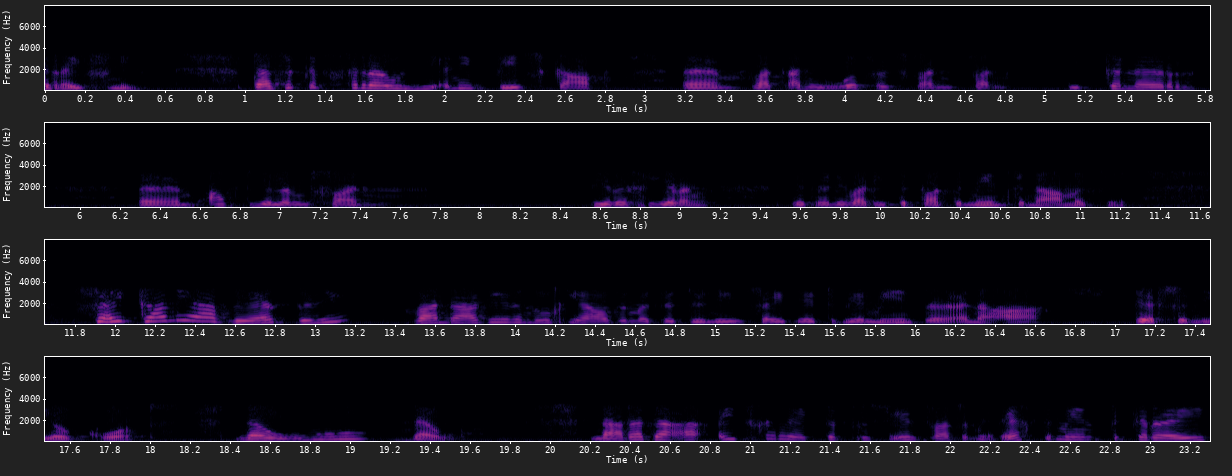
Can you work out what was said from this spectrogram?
dryf nie. Daar's 'n vrou hier in die Weskaap ehm um, wat aan die hoof is van van die kinder ehm um, afdeling van die regering. Ek weet nou nie wat die departement se naam is nie. Sy kan nie haar werk doen nie want daar is genoeg geld om dit te doen nie. Sy het net twee mense in haar personeelkorps. Nou hoe nou? Nadat daar 'n uitgerekte proses was om die regte mense te kry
